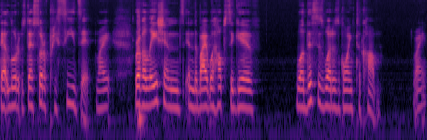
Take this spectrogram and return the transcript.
that Lord that sort of precedes it, right? Revelations in the Bible helps to give, well, this is what is going to come, right?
